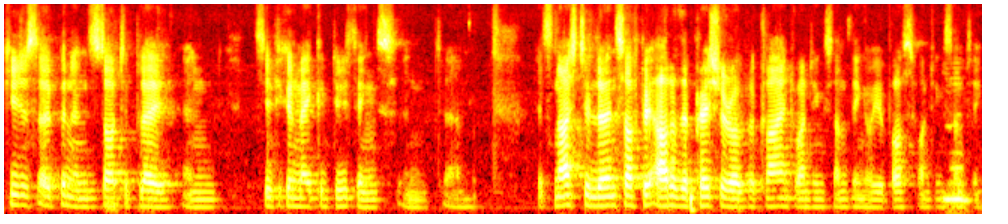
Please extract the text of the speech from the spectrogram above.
QGIS open and start to play and see if you can make it do things. And um, it's nice to learn software out of the pressure of a client wanting something or your boss wanting mm. something.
